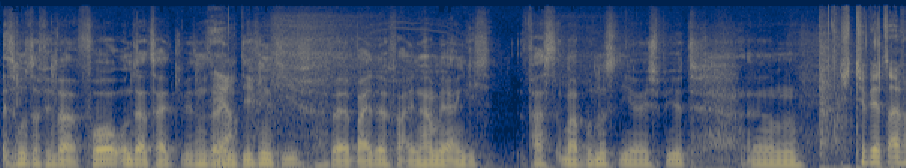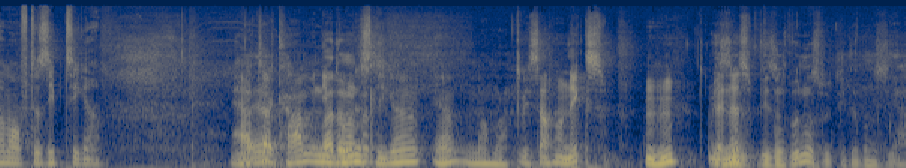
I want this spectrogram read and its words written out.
Es muss auf jeden Fall vor unserer Zeit gewesen sein, Ja. definitiv, weil beide Vereine haben ja eigentlich fast immer Bundesliga gespielt. Ähm, Ich tippe jetzt einfach mal auf die 70er. Hertha Naja, kam in die Bundesliga. Ja, mach mal. Ich sag noch nix. Mhm. Wir, Dennis? sind, wir sind Gründungsmitglied der Bundesliga.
